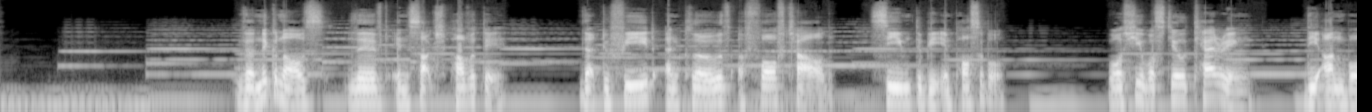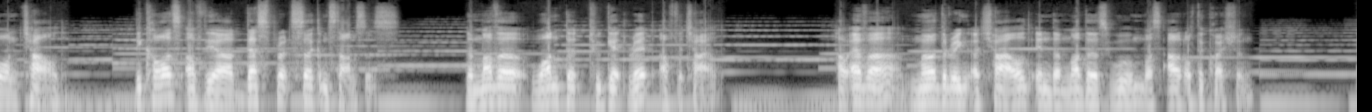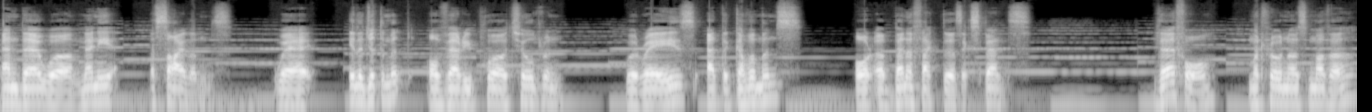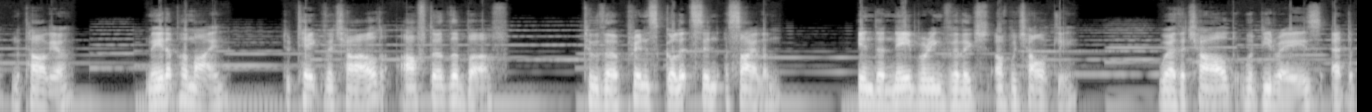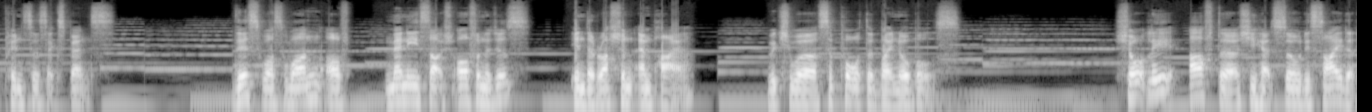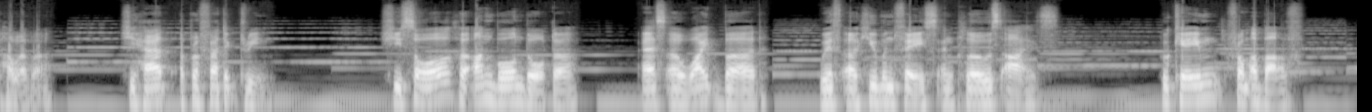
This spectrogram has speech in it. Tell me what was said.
The Nikonovs lived in such poverty that to feed and clothe a fourth child seemed to be impossible, while she was still carrying the unborn child. Because of their desperate circumstances, the mother wanted to get rid of the child. However, murdering a child in the mother's womb was out of the question, and there were many asylums where illegitimate or very poor children were raised at the government's or a benefactor's expense. Therefore, Matrona's mother, Natalia, made up her mind to take the child after the birth to the Prince Golitsyn Asylum in the neighboring village of Buchalki, where the child would be raised at the prince's expense. This was one of many such orphanages in the Russian Empire, which were supported by nobles. Shortly after she had so decided, however, she had a prophetic dream. She saw her unborn daughter as a white bird with a human face and closed eyes, who came from above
